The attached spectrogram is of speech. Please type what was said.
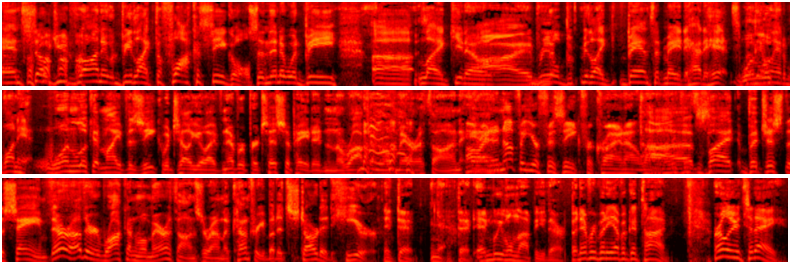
and so you'd run. It would be like the flock of seagulls, and then it would be uh, like you know I- real b- like bands that made had hits, but they only had one hit. One look at my physique would tell you I've never participated in the rock and roll marathon. All right, and, enough of your physique for crying out loud. Uh, but but just the same, there are other rock and roll marathons around the country, but it started here. It did. Yeah. It did. And we will not be there. But everybody have a good time. Earlier today,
